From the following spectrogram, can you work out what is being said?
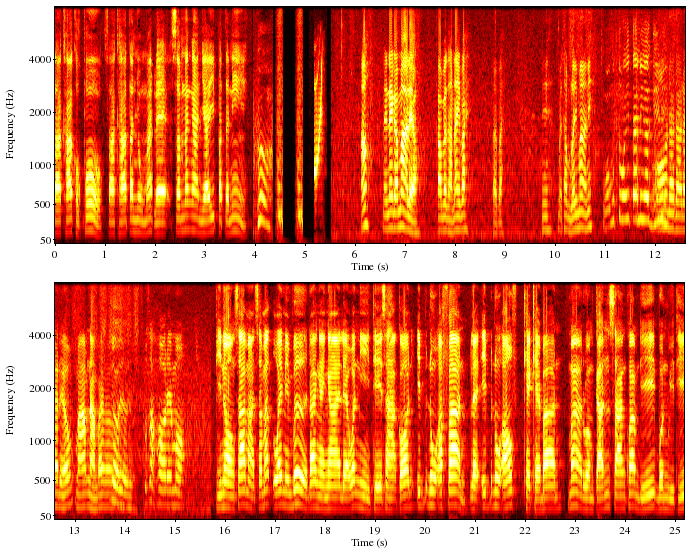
สาขาขกโพ สาขาตันยงมัด และสำนักงานใหญ่ปัตตานี Huh. เอ้าไหนๆก็มาแล้วเข้าไปฐานในไป ไปไปนี่ไปทำอะไรมานี่ Awak mutu mari tanding lagi อ๋อ ni. ได้ได้ได้เดี๋ยวมาอาบน้ำไป Ya ya ya. อุตสาหอได้โมพี่น้องสามารถสมัครไว้เมมเบอร์ได้ง่ายๆ แล้ววันนี้เทสหกรณ์อิบนูอัฟฟาน และอิบนูอัลฟแคแคบาน มารวมกันสร้างความดีบนวิถี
